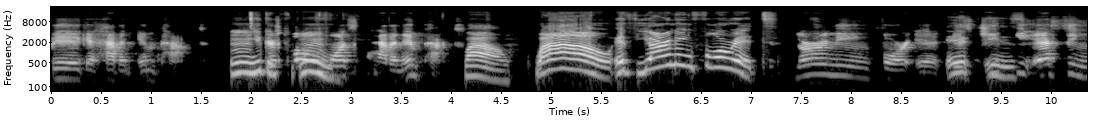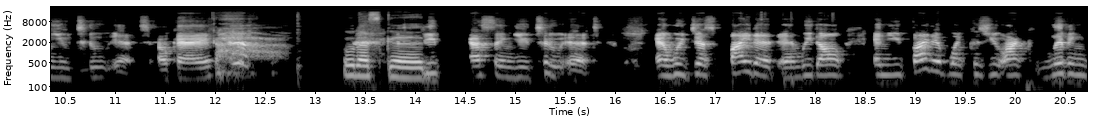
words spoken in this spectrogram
big and have an impact. Mm, you can, Your soul mm. wants to have an impact. Wow. Wow. It's yearning for it. Yearning for it. it it's GPSing you to it. Okay. oh, that's good. GPSing you to it. And we just fight it and we don't, and you fight it when because you aren't living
